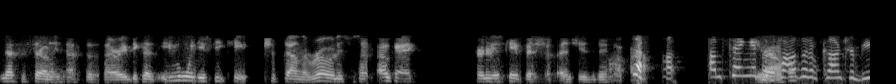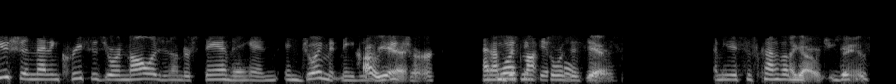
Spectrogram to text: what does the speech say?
necessarily necessary because even when you see Kate Bishop down the road, it's just like okay, her name is Kate Bishop and she's doing Hawkeye. No, I- I'm saying it's You a know? positive contribution that increases your knowledge and understanding and enjoyment maybe Oh, in the yeah. future. And I'm Well, just not sure hope this Yeah. is. I mean, this is kind of a I got what you're this saying. is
